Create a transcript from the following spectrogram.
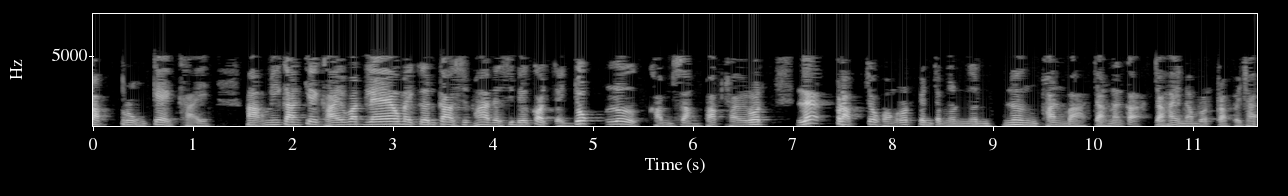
ปรับปรุงแก้ไข หากมีการแก้ไขวัดแล้วไม่เกิน 95 เดซิเบลก็จะยกเลิกคำสั่งพักใช้รถ และปรับเจ้าของรถเป็นจำนวนเงิน 1,000 บาท จากนั้นก็จะให้นำรถกลับไปใช้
